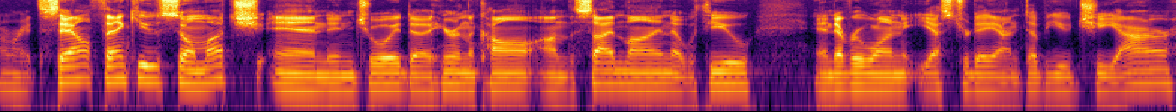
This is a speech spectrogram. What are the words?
All right, Sal, thank you so much, and enjoyed uh, hearing the call on the sideline uh, with you and everyone yesterday on WGR.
